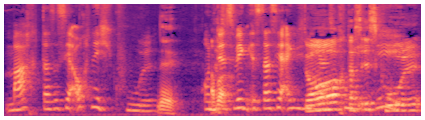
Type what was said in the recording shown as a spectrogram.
macht, das ist ja auch nicht cool. Nee. Und aber deswegen ist das ja eigentlich eine Doch, das ist Idee. cool.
